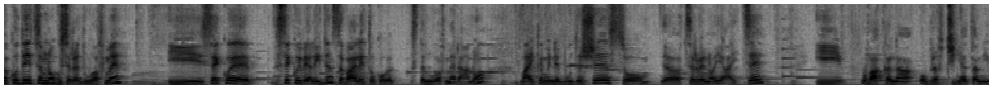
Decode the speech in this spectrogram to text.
Како деца многу се радувавме и секој секој великден се бајлето кога станувавме рано, мајка ми не будеше со црвено јајце и вака на обравчињата ни,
